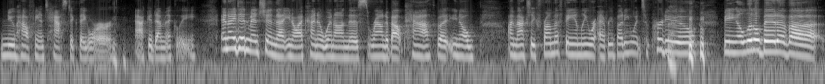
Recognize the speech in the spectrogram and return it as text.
knew how fantastic they were academically. And I did mention that you know I kind of went on this roundabout path, but you know I'm actually from a family where everybody went to Purdue, being a little bit of a,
